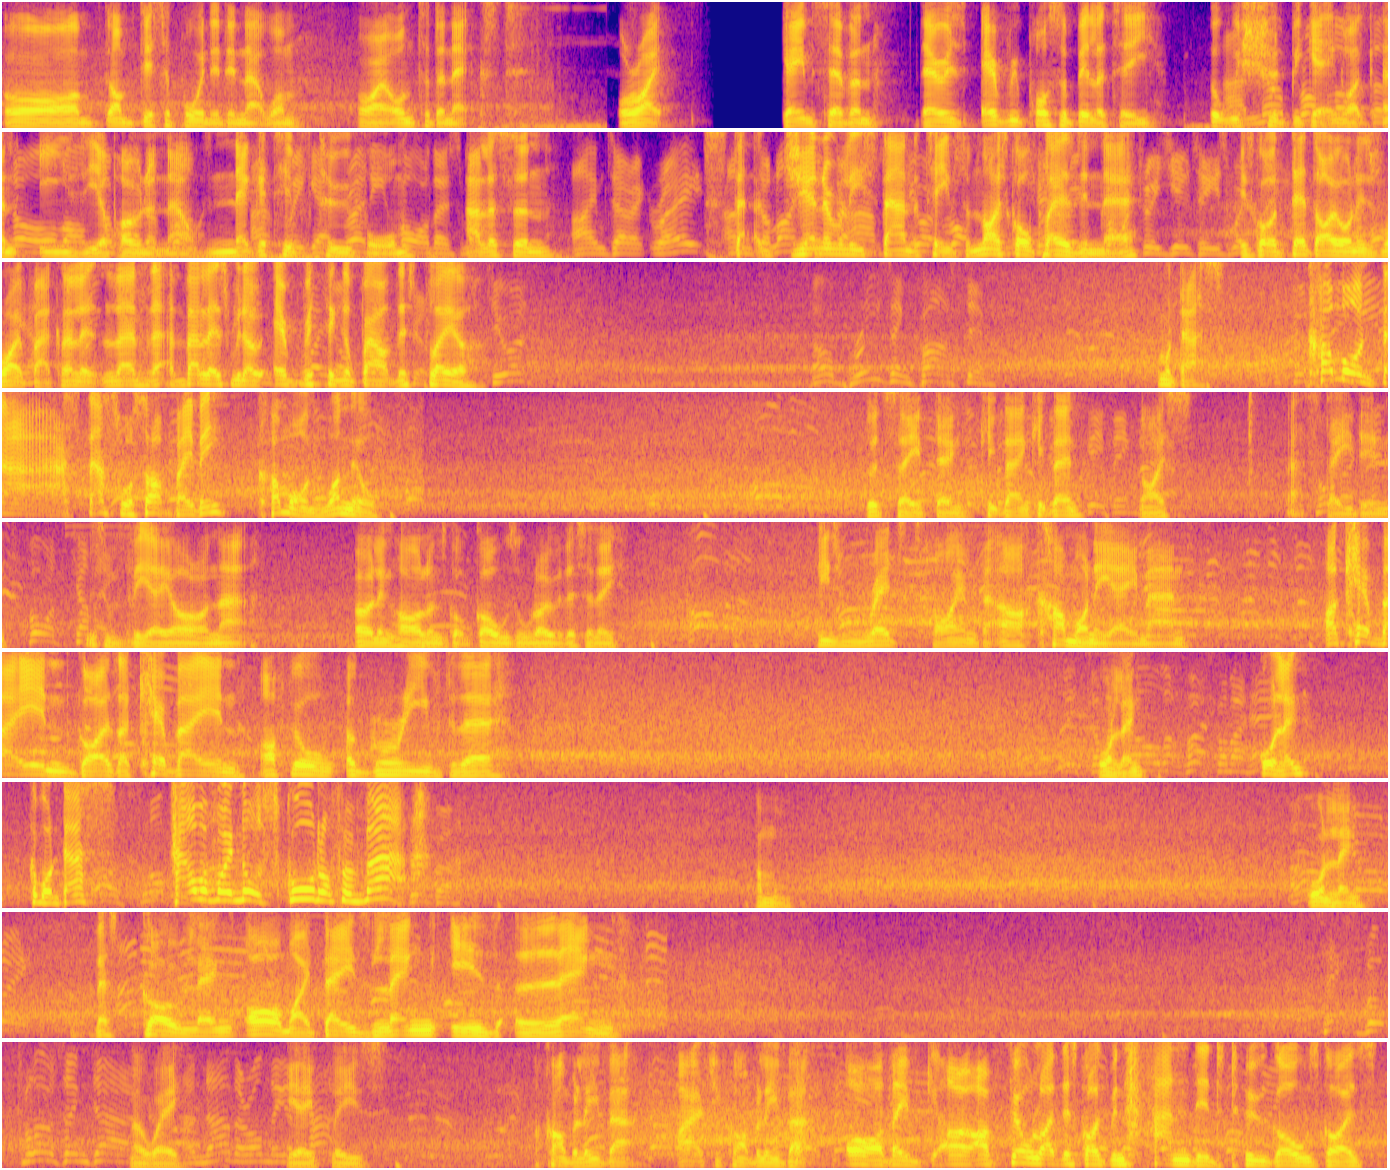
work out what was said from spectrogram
Oh, I'm, I'm disappointed in that one. All right, on to the next. All right, game seven. There is every possibility that we should be getting like an easy opponent now. Negative two form. for this match. Alisson, I'm Derek Ray. sta- generally standard team. Some nice goal players in there. commentary duties with He's got a dead eye on his right back. That, let- that, that lets me know everything about this player. Oh, past him. Come on, Das. Come on, Das. That's what's up, baby. Come on, 1 0. Good save, Deng. Keep that in, keep that in. Nice. That stayed in. Me some VAR on that. Erling Haaland's got goals all over this, isn't he? He's red timed that. Oh, come on, EA, man. I kept that in, guys. I kept that in. I feel aggrieved there. Go on, Leng. Go on, Leng. Come on, Das. How have I not scored off of that? Come on. Go on, Leng. Let's go, Leng. Oh, my days. Leng is Leng. Textbook closing down. No way. And now they're on the EA, attack. please. I can't believe that. I actually can't believe that. Oh, they've. I feel like this guy's been handed two goals, guys.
